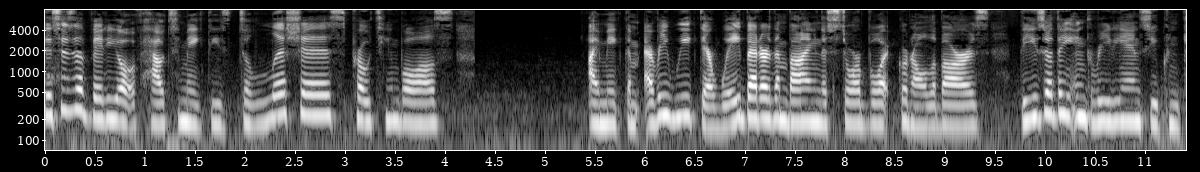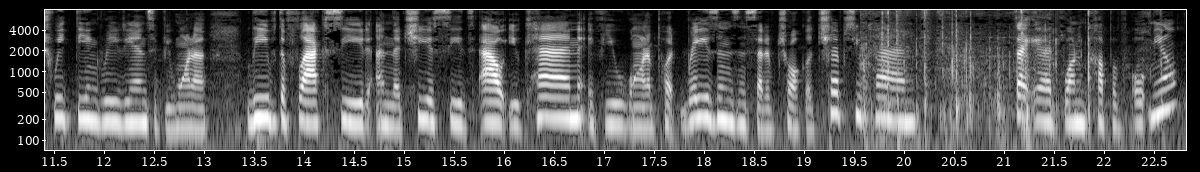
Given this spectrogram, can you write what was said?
This is a video of how to make these delicious protein balls. I make them every week. They're way better than buying the store-bought granola bars. These are the ingredients. You can tweak the ingredients. If you want to leave the flaxseed and the chia seeds out, you can. If you want to put raisins instead of chocolate chips, you can. I add one cup of oatmeal.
